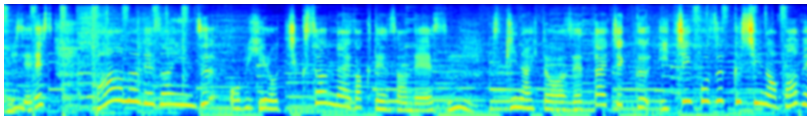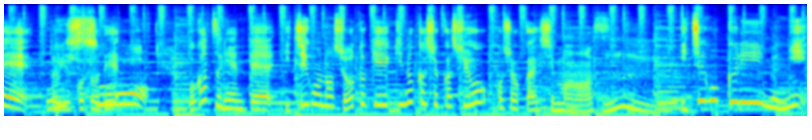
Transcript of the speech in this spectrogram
お店です、ファームデザインズ帯広畜産大学店さんです。うん、好きな人は絶対チェック。いちご尽くしのパフェということで5月限定いちごのショートケーキのカシュカシュをご紹介しますう。ん、いちごクリームに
